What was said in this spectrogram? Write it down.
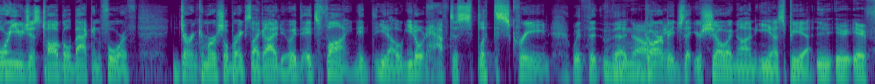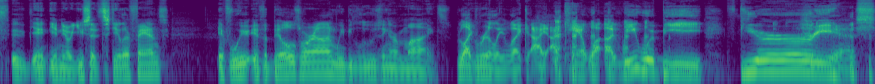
Or you just toggle back and forth during commercial breaks like I do. It, it's fine. It you know you don't have to split the screen with the, the No, garbage that you're showing on ESPN. if you know you said Steeler fans if we if the Bills were on we'd be losing our minds like really like I I can't I, we would be furious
